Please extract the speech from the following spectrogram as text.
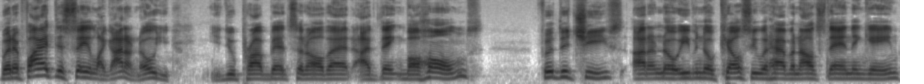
But if I had to say, like, I don't know, you, you do prop bets and all that, I think Mahomes for the Chiefs. I don't know, even though Kelce would have an outstanding game,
